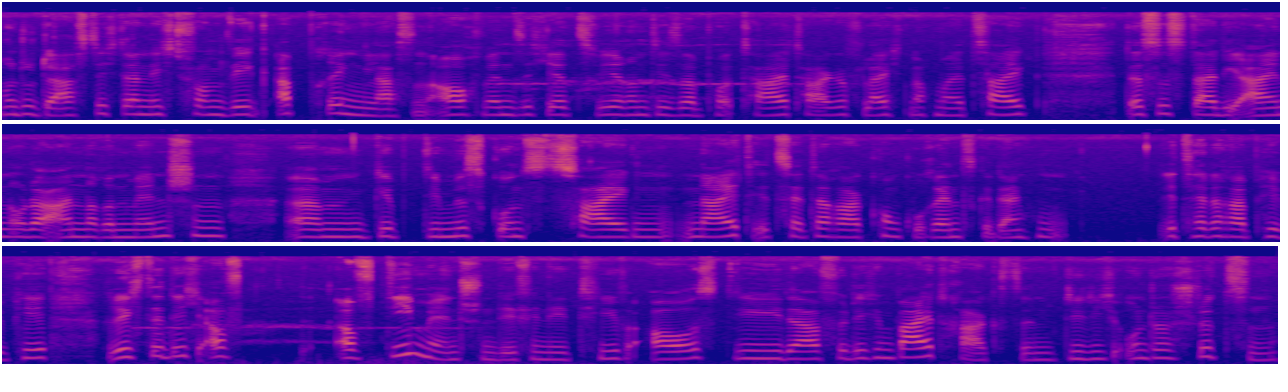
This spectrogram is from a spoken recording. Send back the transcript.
und du darfst dich dann nicht vom Weg abbringen lassen, auch wenn sich jetzt während dieser Portaltage vielleicht nochmal zeigt, dass es da die ein oder anderen Menschen ähm, gibt, die Missgunst zeigen, Neid etc., Konkurrenzgedanken etc. pp. Richte dich auf, auf die Menschen definitiv aus, die da für dich im Beitrag sind, die dich unterstützen.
